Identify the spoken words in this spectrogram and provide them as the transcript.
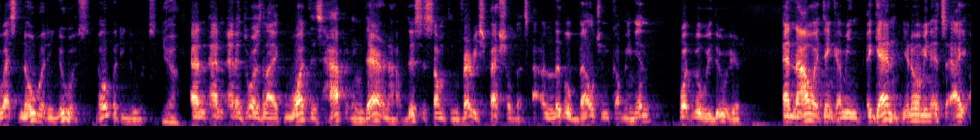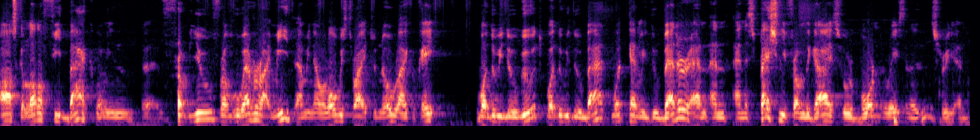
US, nobody knew us. Nobody knew us. Yeah. And and and it was like, what is happening there now? This is something very special. That's a little Belgian coming in. What will we do here? And now I think, I mean, again, you know, I mean, it's I ask a lot of feedback. I mean, uh, from you, from whoever I meet. I mean, I will always try to know, like, okay what do we do good? What do we do bad? What can we do better? And and and especially from the guys who were born and raised in the industry. And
